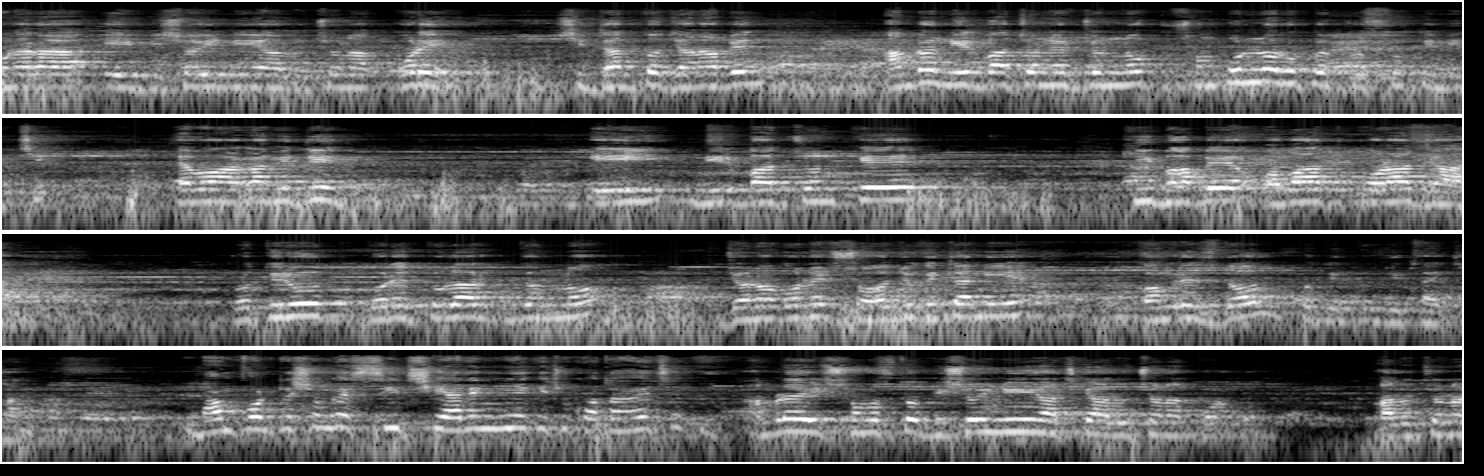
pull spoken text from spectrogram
ওনারা এই বিষয় নিয়ে আলোচনা করে সিদ্ধান্ত জানাবেন। আমরা নির্বাচনের জন্য সম্পূর্ণরূপে প্রস্তুতি নিচ্ছি এবং আগামী দিন এই নির্বাচনকে কীভাবে অবাধ করা যায়? প্রতিরোধ গড়ে তোলার জন্য জনগণের সহযোগিতা নিয়ে কংগ্রেস দল প্রতিদ্বন্দ্বিতায় থাকবে। বামফ্রন্টের সঙ্গে সিট শেয়ারিং নিয়ে কিছু কথা হয়েছে আমরা এই সমস্ত বিষয় নিয়ে আজকে আলোচনা করব। আলোচনা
